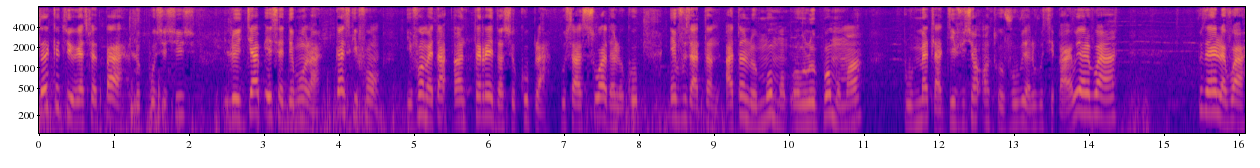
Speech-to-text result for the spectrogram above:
Tel que tu ne respectes pas le processus, le diable et ses démons là, qu'est-ce qu'ils font? Ils vont maintenant entrer dans ce couple là, vous s'asseoir dans le couple et vous attendre. Attendre le, moment, le bon moment pour mettre la division entre vous, vous allez vous séparer. Vous allez voir, hein? Vous allez la voir.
